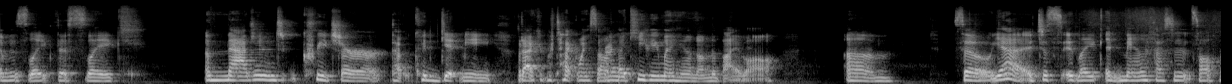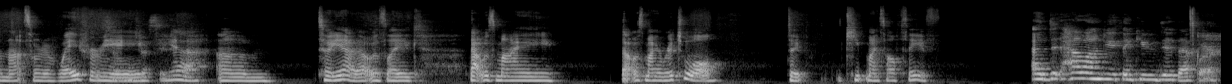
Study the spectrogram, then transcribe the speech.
it was like this like imagined creature that could get me, but I could protect myself right. by keeping my hand on the Bible. Um so yeah, it just it like it manifested itself in that sort of way for me. So interesting, yeah. Um so yeah, that was like that was my that was my ritual to keep myself safe. Uh, did, how long do you think you did that for?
